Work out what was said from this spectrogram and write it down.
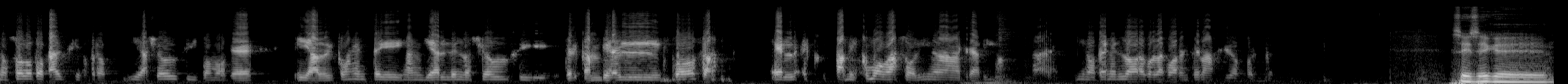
no solo tocar, sino pero ir a shows y como que y hablar con gente y janguearle en los shows y intercambiar cosas, el, para mí es como gasolina creativa. Y no tenerlo ahora con la cuarentena ha sido fuerte. Sí, sí, que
